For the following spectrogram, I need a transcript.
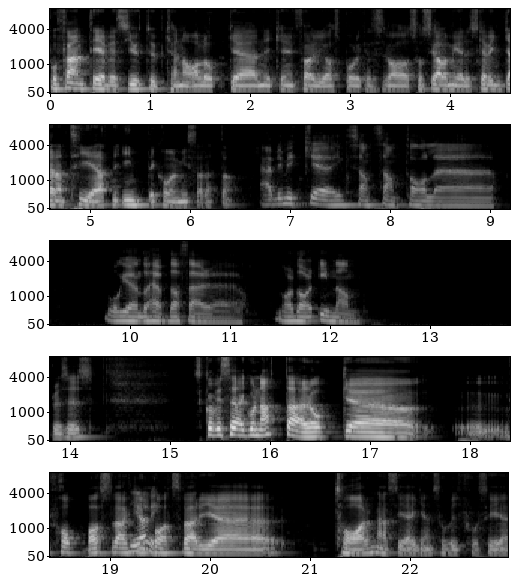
på Fan-TVs YouTube-kanal och eh, ni kan ju följa oss på olika sociala- medier så ska vi garantera att ni inte kommer missa detta. Det blir mycket intressant samtal. Eh, vågar jag ändå hävda så här eh, några dagar innan. Precis. Ska vi säga godnatt där och eh, hoppas verkligen på att Sverige tar den här segern så vi får se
